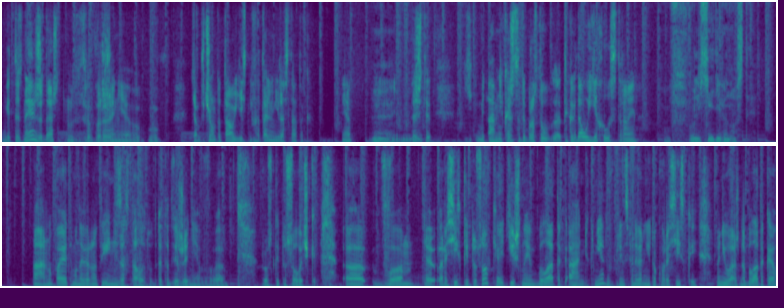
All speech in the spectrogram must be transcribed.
Ты знаешь же, да, что выражение там, в чем-то там есть нефатальный недостаток? Нет? Подожди, ты... А, мне кажется, ты просто... Ты когда уехал из страны? В лихие 90-е. А, ну поэтому, наверное, ты и не застал это, это движение в э, русской тусовочке. Э, в э, российской тусовке айтишной была так... А, нет, в принципе, наверное, не только в российской, но неважно. Была такая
